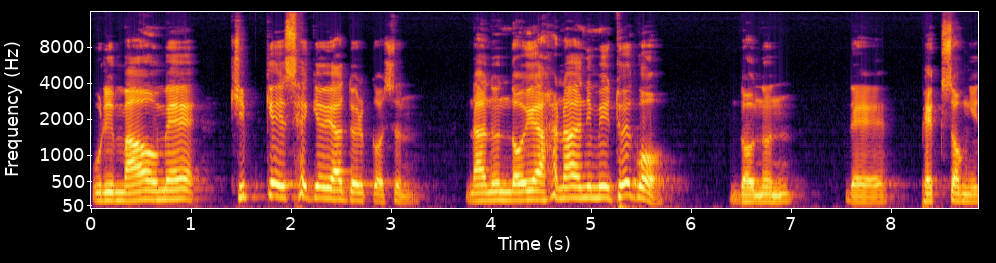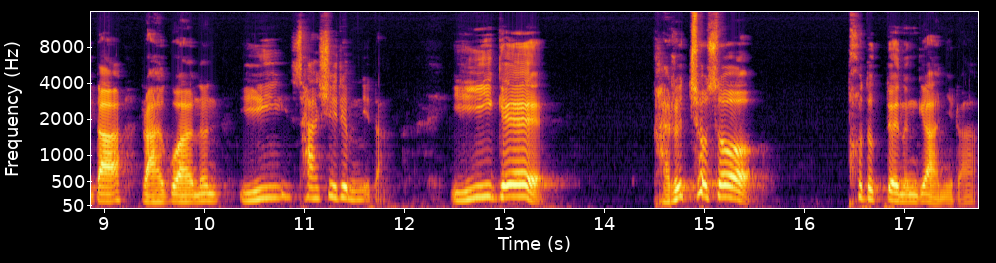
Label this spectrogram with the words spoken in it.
우리 마음에 깊게 새겨야 될 것은 나는 너의 하나님이 되고 너는 내 백성이다 라고 하는 이 사실입니다. 이게 가르쳐서 터득되는 게 아니라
